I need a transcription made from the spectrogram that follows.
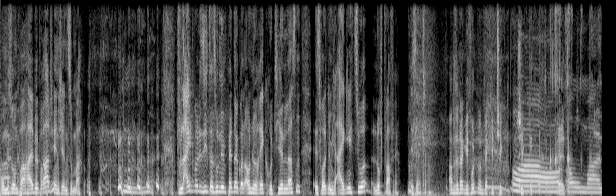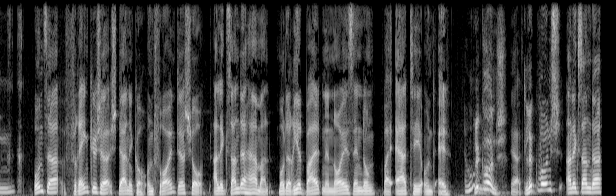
um so ein paar halbe Brathähnchen zu machen. Vielleicht wollte sich das Huhn im Pentagon auch nur rekrutieren lassen. Es wollte nämlich eigentlich zur Luftwaffe. Ist ja klar. Haben sie dann gefunden und weggeschickt. Wow. Schickt. Oh Mann. Unser fränkischer Sternekoch und Freund der Show, Alexander Herrmann, moderiert bald eine neue Sendung bei RT und L. Glückwunsch. Ja, Glückwunsch, Alexander.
